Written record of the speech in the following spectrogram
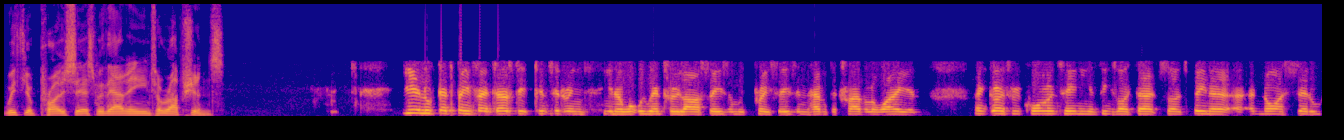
with your process without any interruptions. Yeah, look, that's been fantastic considering, you know, what we went through last season with pre-season, having to travel away and, and go through quarantining and things like that. So it's been a, a nice, settled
